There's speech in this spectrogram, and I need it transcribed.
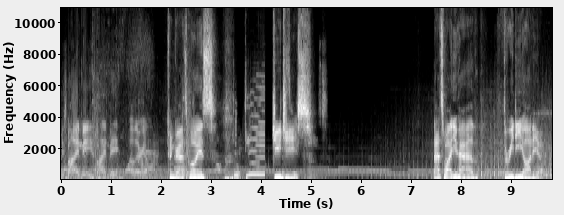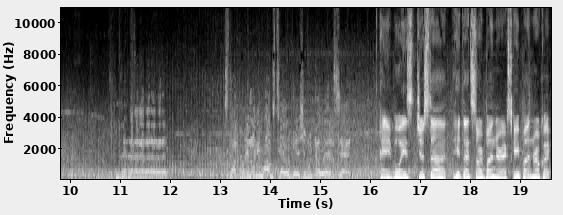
He's behind me. He's behind me. Oh, there we go. Congrats, boys. GG's. That's why you have 3D audio. Stop playing on your mom's television with no headset. Hey, boys, just uh, hit that start button or escape button real quick.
